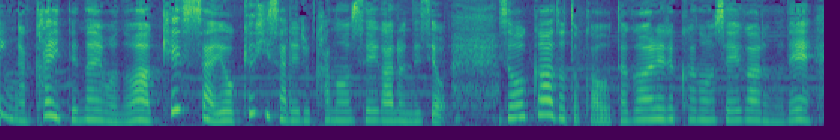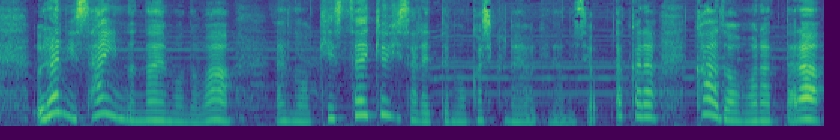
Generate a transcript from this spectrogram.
インが書いてないものは決済を拒否される可能性があるんですよ。偽造カードとかを疑われる可能性があるので、裏にサインのないものは、あの、決済拒否されてもおかしくないわけなんですよ。だから、カードをもらったら、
